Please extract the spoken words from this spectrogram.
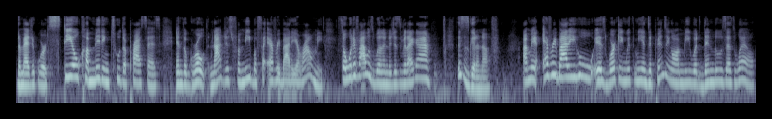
the magic word, still committing to the process and the growth, not just for me, but for everybody around me. So what if I was willing to just be like, ah, this is good enough? I mean, everybody who is working with me and depending on me would then lose as well.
